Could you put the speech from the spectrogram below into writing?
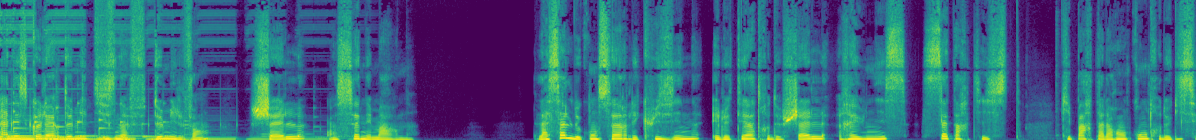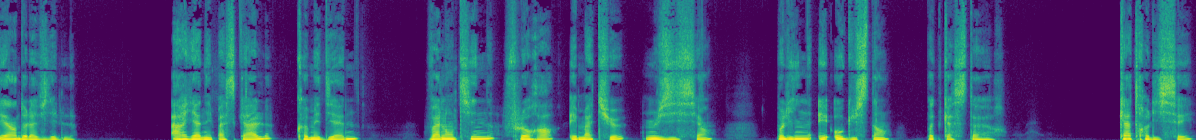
Année scolaire 2019-2020, Chelles, en Seine-et-Marne. La salle de concert, les cuisines et le théâtre de Chelles réunissent sept artistes qui partent à la rencontre de lycéens de la ville. Ariane et Pascal, comédiennes, Valentine, Flora et Mathieu, musiciens, Pauline et Augustin, podcasteurs. Quatre lycées,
